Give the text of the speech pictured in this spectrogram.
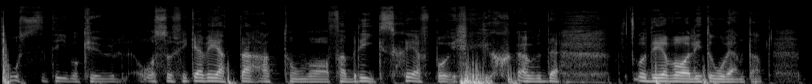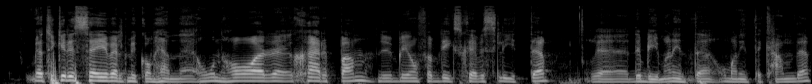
jättepositiv och kul. Och så fick jag veta att hon var fabrikschef på i Skövde och det var lite oväntat. Men jag tycker det säger väldigt mycket om henne. Hon har eh, skärpan. Nu blir hon fabrikschef i Slite. Eh, det blir man inte om man inte kan det.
